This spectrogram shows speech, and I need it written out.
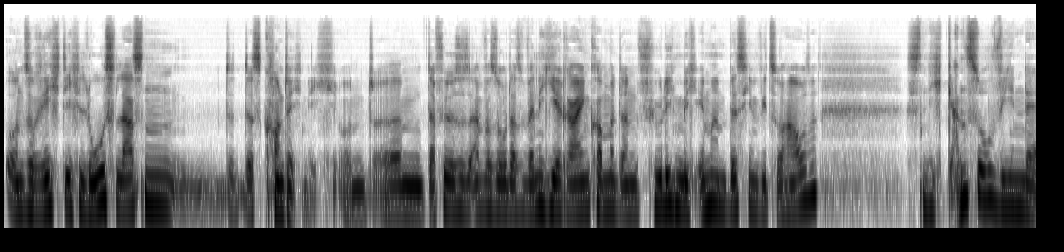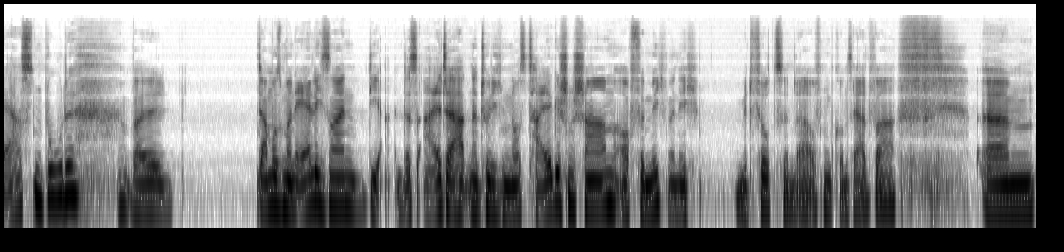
Und so richtig loslassen, das konnte ich nicht. Und ähm, dafür ist es einfach so, dass wenn ich hier reinkomme, dann fühle ich mich immer ein bisschen wie zu Hause. Ist nicht ganz so wie in der ersten Bude, weil da muss man ehrlich sein, die, das Alter hat natürlich einen nostalgischen Charme, auch für mich, wenn ich mit 14 da auf dem Konzert war. Ähm,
